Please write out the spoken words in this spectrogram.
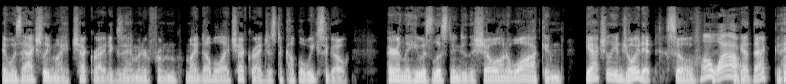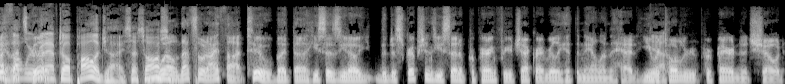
it was actually my check ride examiner from my double I check ride just a couple of weeks ago. Apparently, he was listening to the show on a walk and he actually enjoyed it. So, oh wow, we got that. Yeah, I thought we were going to have to apologize. That's awesome. Well, that's what I thought too. But uh, he says, you know, the descriptions you said of preparing for your check ride really hit the nail on the head. You yeah. were totally prepared, and it showed.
